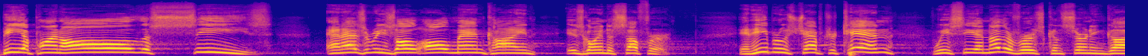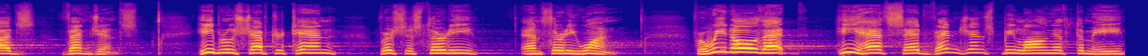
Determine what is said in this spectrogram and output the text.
be upon all the seas, and as a result, all mankind is going to suffer. In Hebrews chapter 10, we see another verse concerning God's vengeance. Hebrews chapter 10, verses 30 and 31. For we know that he hath said, Vengeance belongeth to me,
